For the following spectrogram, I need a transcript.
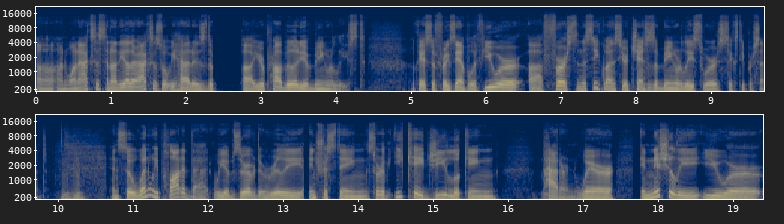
uh, on one axis, and on the other axis, what we had is the uh, your probability of being released. Okay, so for example, if you were uh, first in the sequence, your chances of being released were 60%. percent mm hmm And so when we plotted that, we observed a really interesting sort of EKG looking pattern where initially you were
